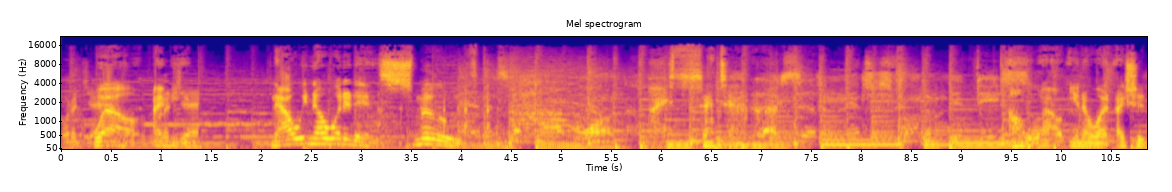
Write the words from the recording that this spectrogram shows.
what a jam. Well, what I a mean, jam. now we know what it is. Smooth. My Santana. Oh wow! You know what? I should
